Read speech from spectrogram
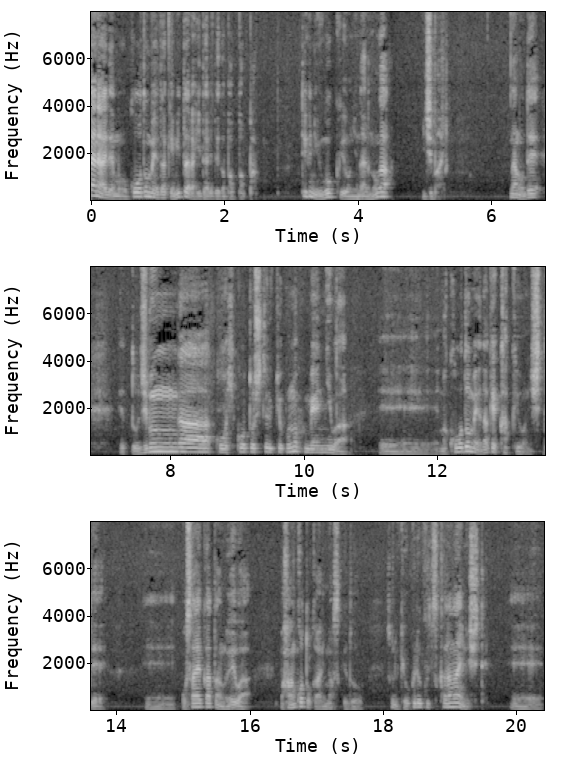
えないでもコード名だけ見たら左手がパッパッパッっていうふうに動くようになるのが一番いい。なので、えっと、自分がこう弾こうとしてる曲の譜面には、えー、まあ、コード名だけ書くようにして、えー、押さえ方の絵は、まあ、ハンコとかありますけど、それ極力使わないようにして、え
